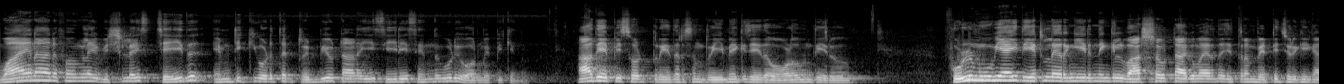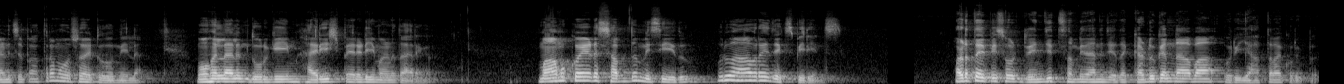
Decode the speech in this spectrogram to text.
വായനാ അനുഭവങ്ങളെ വിഷ്വലൈസ് ചെയ്ത് എം ടിക്ക് കൊടുത്ത ട്രിബ്യൂട്ടാണ് ഈ സീരീസ് എന്നുകൂടി ഓർമ്മിപ്പിക്കുന്നു. ആദ്യ എപ്പിസോഡ് പ്രിയദർശൻ റീമേക്ക് ചെയ്ത ഓളവും തീരവും. ഫുൾ മൂവിയായി തിയേറ്ററിൽ ഇറങ്ങിയിരുന്നെങ്കിൽ വാഷ് ഔട്ട് ആകുമായിരുന്ന ചിത്രം വെട്ടിച്ചുരുക്കി കാണിച്ചപ്പോൾ അത്ര മോശമായിട്ട് തോന്നിയില്ല. മോഹൻലാലും ദുർഗയും ഹരീഷ് പേരടിയുമാണ് താരങ്ങൾ. മാമുക്കോയുടെ ശബ്ദം മിസ് ചെയ്തു ഒരു ആവറേജ് എക്സ്പീരിയൻസ് അടുത്ത എപ്പിസോഡ് രഞ്ജിത്ത് സംവിധാനം ചെയ്ത കടുകന്നാവ ഒരു യാത്രാക്കുറിപ്പ്.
